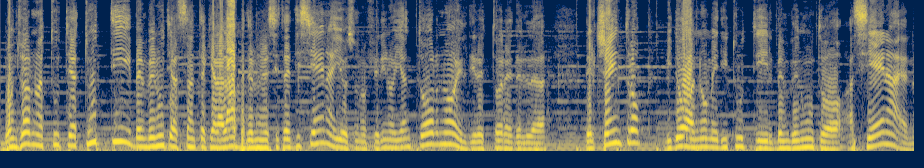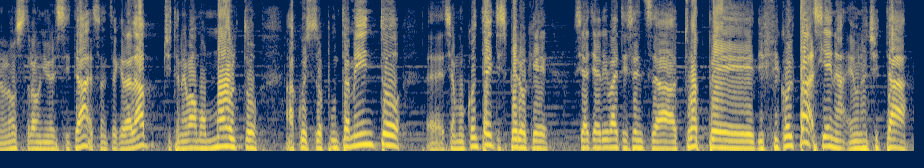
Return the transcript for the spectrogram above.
buongiorno a tutti e a tutti, benvenuti al Santa Chiara Lab dell'Università di Siena, io sono Fiorino Iantorno, il direttore del, del, centro, vi do a nome di tutti il benvenuto a Siena, nella nostra università, il Santa Chiara Lab, ci tenevamo molto a questo appuntamento, eh, siamo contenti, spero che siate arrivati senza troppe difficoltà, Siena è una città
